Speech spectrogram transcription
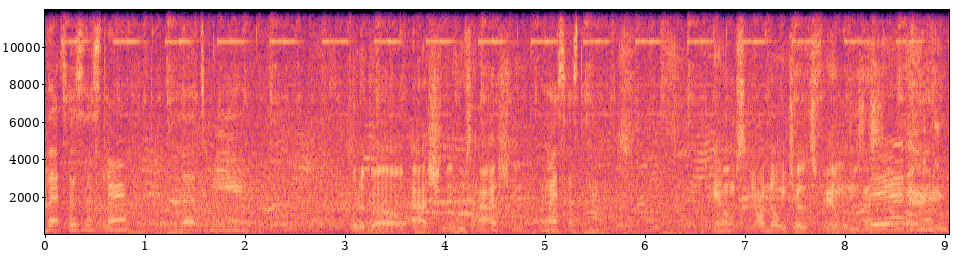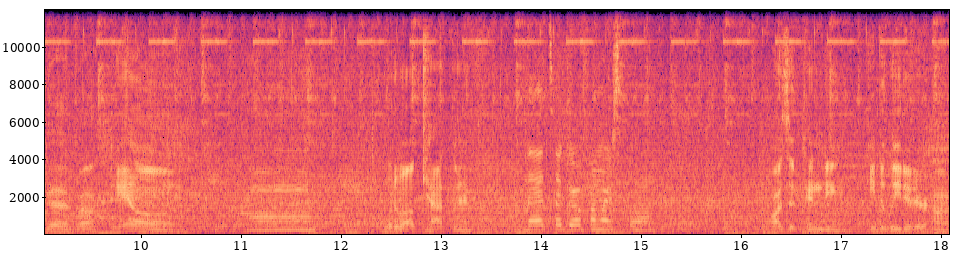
That's his sister. That's me. What about Ashley? Who's Ashley? My sister. Damn, so y'all know each other's families and Yeah. stuff. Everything good, bro. Damn. Um, What about Catherine? that's a girl from our school. Why is it pending? He deleted her, huh?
